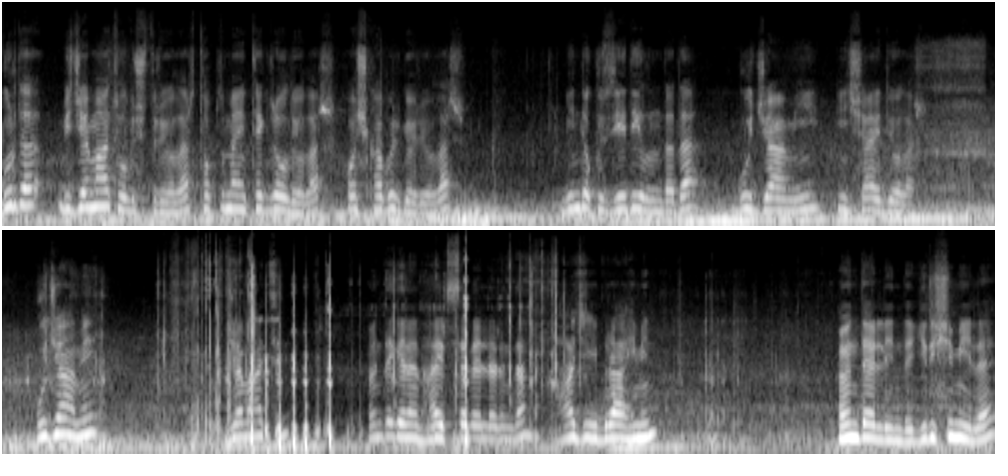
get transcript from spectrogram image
Burada bir cemaat oluşturuyorlar, topluma entegre oluyorlar, hoş kabul görüyorlar. 1907 yılında da bu camiyi inşa ediyorlar. Bu cami cemaatin önde gelen hayırseverlerinden Hacı İbrahim'in önderliğinde girişimiyle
